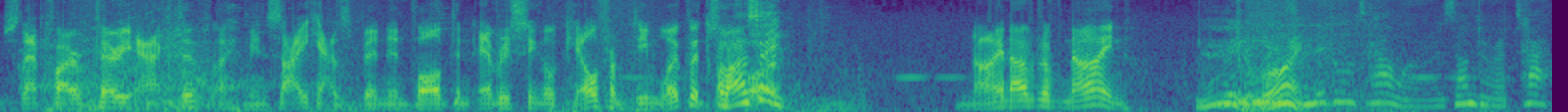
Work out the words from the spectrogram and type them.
Snapfire very active. I mean, Zai has been involved in every single kill from Team Liquid so oh, far. He? Nine out of nine. Yeah, you're Radiant's right. middle tower is under attack.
